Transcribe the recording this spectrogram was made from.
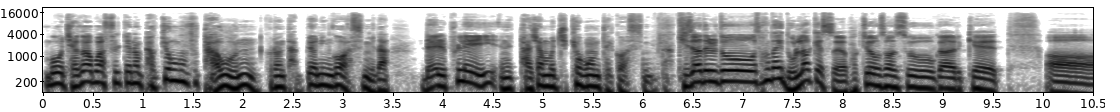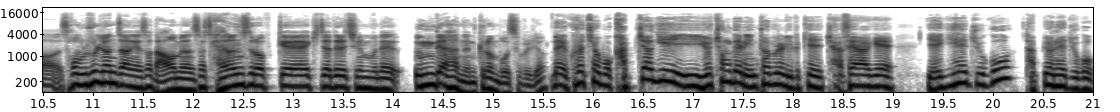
뭐 제가 봤을 때는 박정 선수 다운 그런 답변인 것 같습니다. 내일 플레이 다시 한번 지켜보면 될 것 같습니다. 기자들도 상당히 놀랐겠어요. 박주영 선수가 이렇게 어, 서울 훈련장에서 나오면서 자연스럽게 기자들의 질문에 응대하는 그런 모습을요. 네, 그렇죠. 뭐 갑자기 이 요청된 인터뷰를 이렇게 자세하게 얘기해주고 답변해주고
